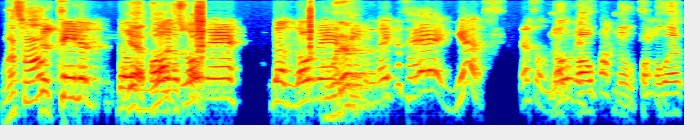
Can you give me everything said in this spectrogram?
Westphal? the team that the Yeah, Paul low, Westphal. loaded, the loaded Whatever. team the Lakers had. Yes, that's a No, loaded Paul, fucking no, team. Paul, West,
